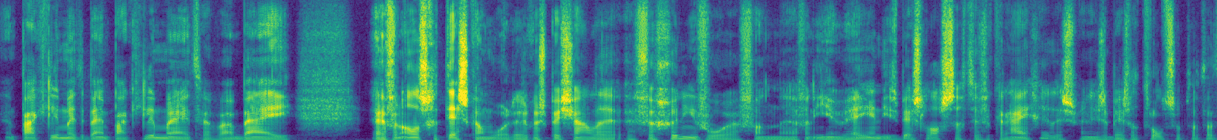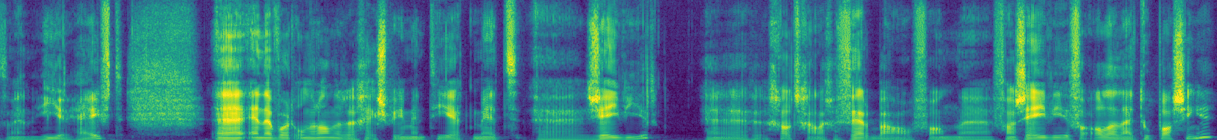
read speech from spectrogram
een paar kilometer bij een paar kilometer, waarbij van alles getest kan worden. Er is ook een speciale vergunning voor van, van INW en die is best lastig te verkrijgen. Dus men is er best wel trots op dat dat men hier heeft. en er wordt onder andere geëxperimenteerd met zeewier. grootschalige verbouw van, van zeewier voor allerlei toepassingen.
